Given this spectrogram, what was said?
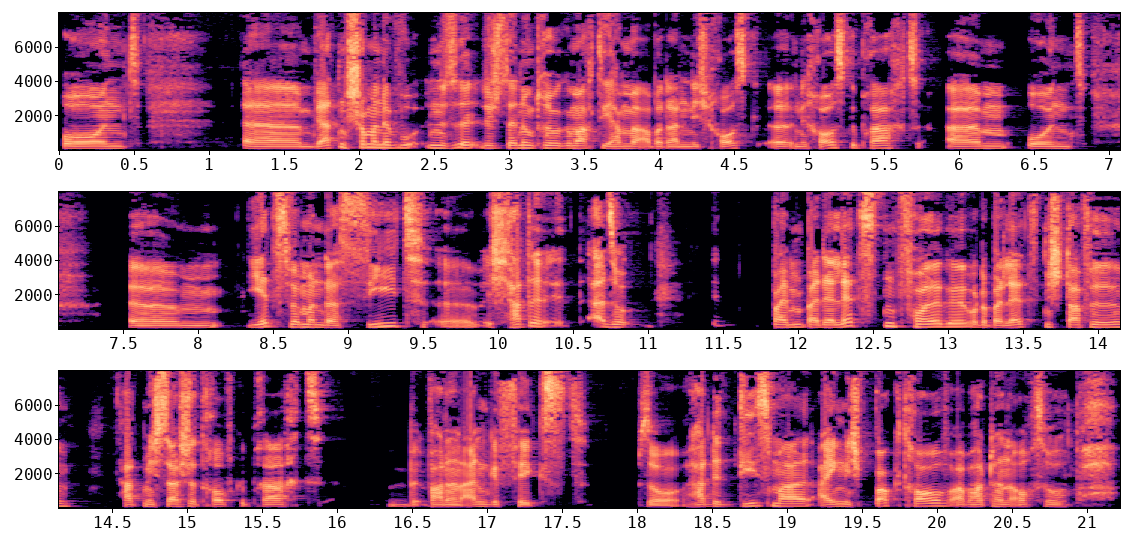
Und ähm, wir hatten schon mal eine, eine, Sendung drüber gemacht, die haben wir aber dann nicht, raus, äh, nicht rausgebracht. Ähm, und ähm, jetzt, wenn man das sieht, äh, ich hatte, also beim, bei der letzten Folge oder bei der letzten Staffel hat mich Sascha draufgebracht, war dann angefixt, so, hatte diesmal eigentlich Bock drauf, aber hat dann auch so boah,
